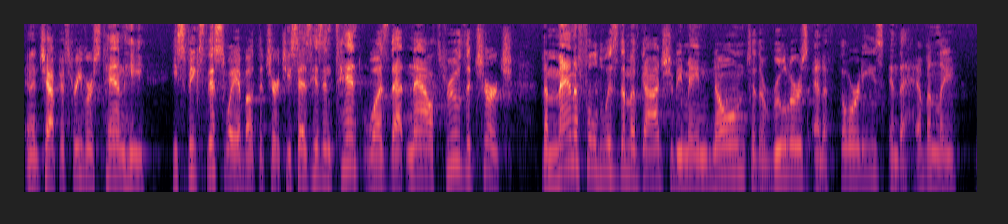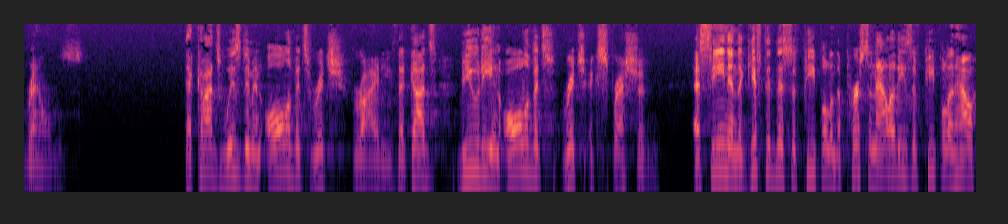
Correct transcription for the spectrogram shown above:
And in chapter 3, verse 10, he, he speaks this way about the church. He says, His intent was that now, through the church, the manifold wisdom of God should be made known to the rulers and authorities in the heavenly realms. That God's wisdom in all of its rich varieties, that God's beauty in all of its rich expression, as seen in the giftedness of people and the personalities of people and how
